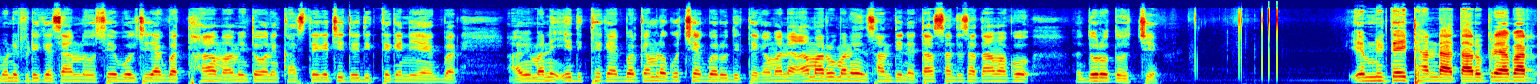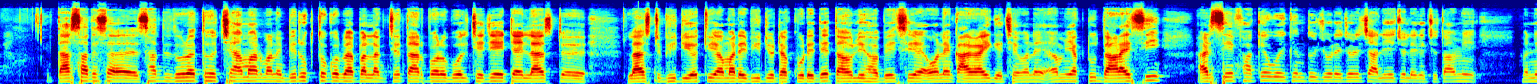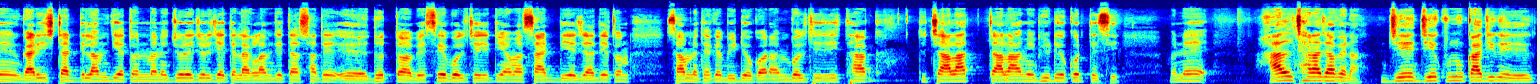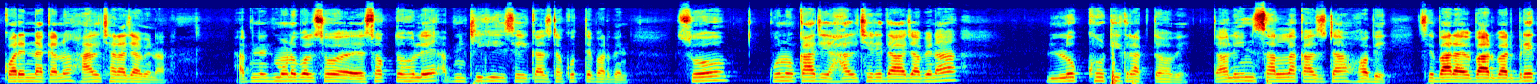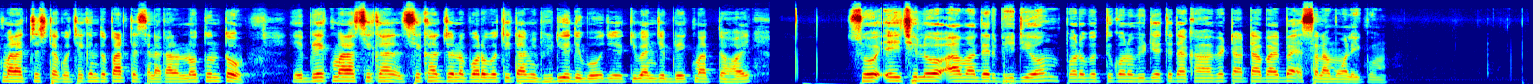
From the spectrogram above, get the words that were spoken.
মনিফিকেশান ও সে বলছে যে, একবার থাম, আমি তো অনেক কাছতে গেছি, তো এদিক থেকে নিয়ে একবার। আমি মানে এদিক থেকে একবার ক্যামেরা করছি, একবার ওদিক থেকে। মানে আমারও মানে শান্তি নেই, তার সাথে সাথে আমাকেও দৌড়তে হচ্ছে। এমনিতেই ঠান্ডা, তার উপরে আবার তার সাথে সাথে দৌড়াতে হচ্ছে আমার মানে বিরক্তকর ব্যাপার লাগছে। তারপরও বলছে যে, এটাই লাস্ট লাস্ট ভিডিও তুই আমার এই ভিডিওটা করে দে, তাহলেই হবে। সে অনেক আগাই গেছে। মানে আমি একটু দাঁড়াইছি আর সে ফাঁকে ওই কিন্তু জোরে জোরে চালিয়ে চলে গেছে। তো আমি মানে গাড়ি স্টার্ট দিলাম, দিয়ে তখন মানে জোরে জোরে যেতে লাগলাম যে, তার সাথে ধরতে হবে। সে বলছে যে, তুই আমার সাইড দিয়ে যা, দিয়ে তখন সামনে থেকে ভিডিও কর। আমি বলছি যে, থাক, তুই চালা চালা, আমি ভিডিও করতেছি। মানে হাল ছাড়া যাবে না। যে যে কোনো কাজই করেন না কেন, হাল ছাড়া যাবে না। আপনার মনোবল শক্ত হলে আপনি ঠিকই সেই কাজটা করতে পারবেন। সো, কোনো কাজে হাল ছেড়ে দেওয়া যাবে না। লক্ষ্য ঠিক রাখতে হবে। তাহলে ইনশাল্লাহ কাজটা হবে। সে বার, বারবার ব্রেক মারার চেষ্টা করছে, কিন্তু পারতেছে না। কারণ নতুন তো। এই ব্রেক মারা শেখা, শেখার জন্য পরবর্তীতে আমি ভিডিও দিব যে, কীভাবে যে ব্রেক মারতে হয়। সো এই ছিল আমাদের ভিডিও পরবর্তী কোনো ভিডিওতে দেখা হবে। টাটা বাই বাই আসসালামু আলাইকুম।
